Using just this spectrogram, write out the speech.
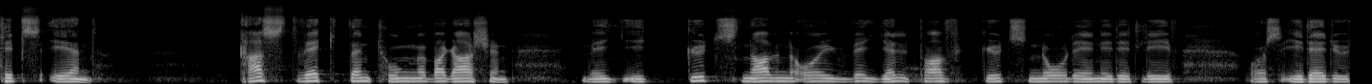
tips én. Kast vekk den tunge bagasjen i Guds navn og ved hjelp av Guds nåde inn i ditt liv. Og idet du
